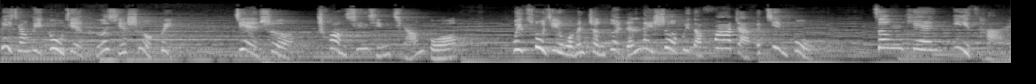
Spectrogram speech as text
必将为构建和谐社会、建设创新型强国。为促进我们整个人类社会的发展和进步增添异彩。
